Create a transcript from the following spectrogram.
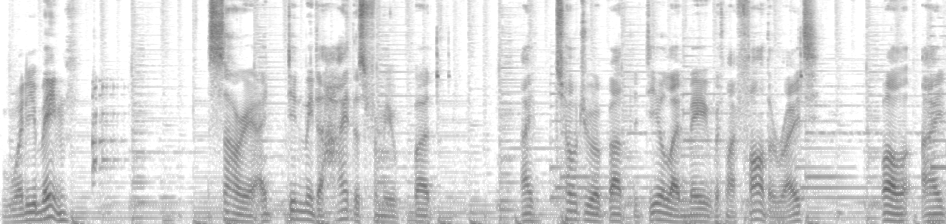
What do you mean? Sorry, I didn't mean to hide this from you, but I told you about the deal I made with my father, right? Well, I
